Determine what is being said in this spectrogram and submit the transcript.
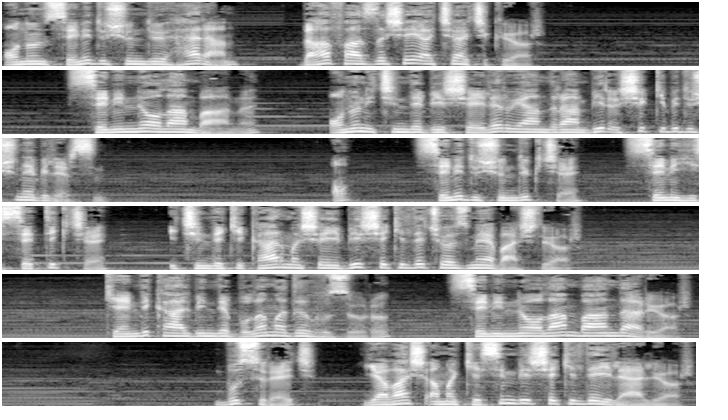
Onun seni düşündüğü her an, daha fazla şey açığa çıkıyor. Seninle olan bağını, onun içinde bir şeyler uyandıran bir ışık gibi düşünebilirsin. O, seni düşündükçe, seni hissettikçe, içindeki karmaşayı bir şekilde çözmeye başlıyor. Kendi kalbinde bulamadığı huzuru, seninle olan bağında arıyor. Bu süreç, yavaş ama kesin bir şekilde ilerliyor.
